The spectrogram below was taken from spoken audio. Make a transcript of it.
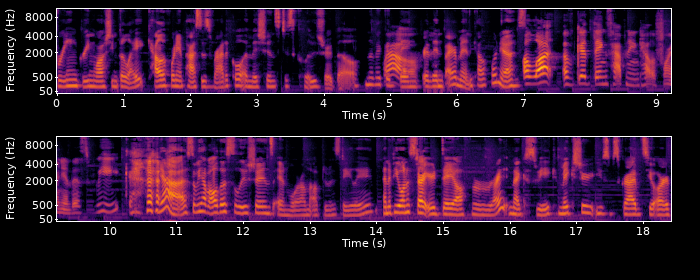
bringing greenwashing to light, California passes radical emissions disclosure bill. Another good wow. thing for the environment in California. A lot of good things happening in California this week. yeah, so we have all those solutions and more on the Optimist Daily. And if you want to start your day off right next week, make sure you subscribe to our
